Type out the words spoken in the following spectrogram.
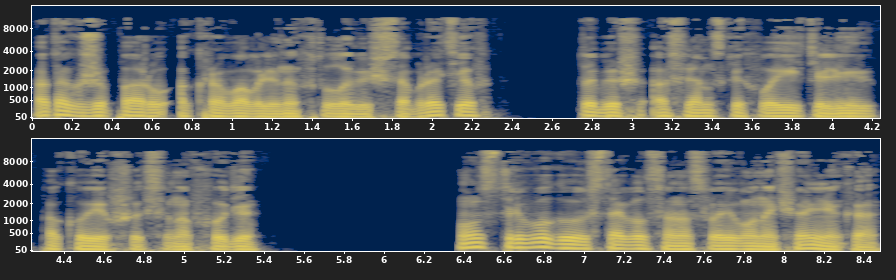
а также пару окровавленных туловищ собратьев, то бишь ослямских воителей, покоившихся на входе, он с тревогой уставился на своего начальника.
